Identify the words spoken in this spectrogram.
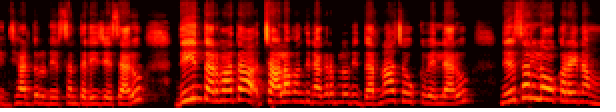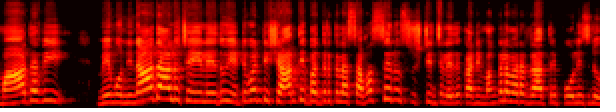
విద్యార్థులు నిరసన తెలియజేశారు. దీని తర్వాత చాలామంది నగరంలోని ధర్నా చౌక్ వెళ్ళారు నిరసనలో ఒకరైన మాధవి మేము నినాదాలు చేయలేదు ఎటువంటి శాంతి భద్రతల సమస్యను సృష్టించలేదు కానీ మంగళవారం రాత్రి పోలీసులు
